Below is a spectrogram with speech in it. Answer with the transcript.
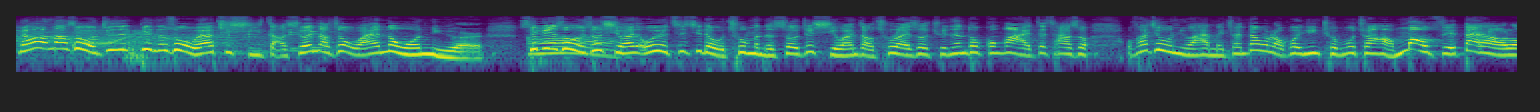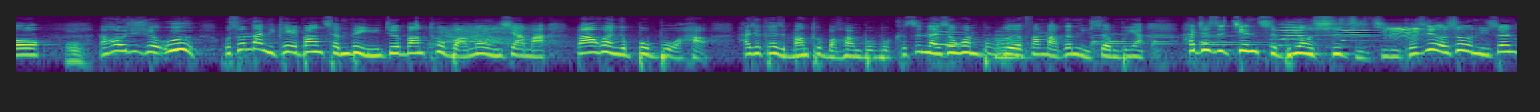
然后那时候我就是变成说我要去洗澡，洗完澡之后我还弄我女儿，所以变成说我有时候洗完，我有一次记得我出门的时候就洗完澡出来的时候，全身脱光光还在擦的时候，我发现我女儿还没穿，但我老公已经全部穿好，帽子也戴好喽。然后我就觉得，哦，我说那你可以帮陈品瑜，就是帮兔宝弄一下吗？帮他换个布布好，他就开始帮兔宝换布布。可是男生换布布的方法跟女生不一样，他就是坚持不用湿纸巾。可是有时候女生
